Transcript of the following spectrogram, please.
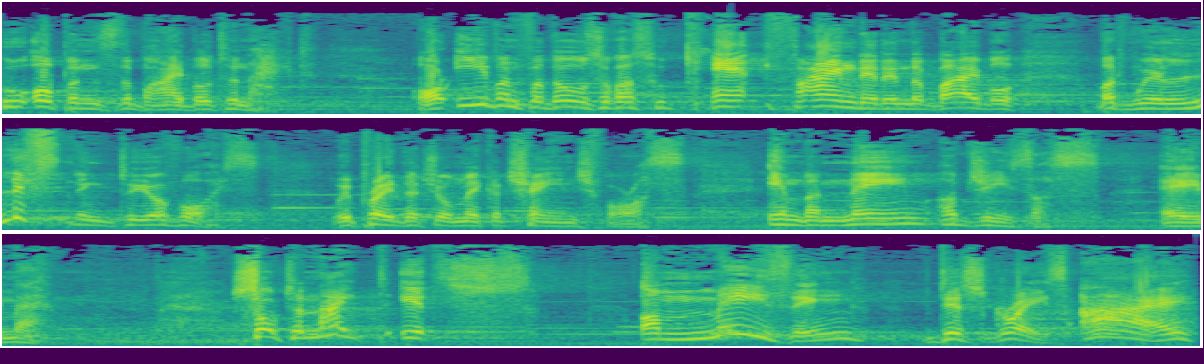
who opens the Bible tonight, or even for those of us who can't find it in the Bible, but we're listening to your voice, we pray that you'll make a change for us. In the name of Jesus, amen. So tonight it's amazing disgrace. I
